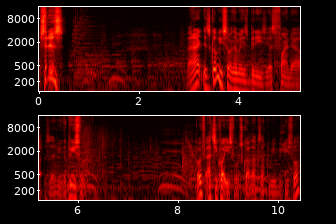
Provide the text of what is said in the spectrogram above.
Sitters! But I, there's got to be something that makes it a bit easier. Let's find out. So that'd be useful. Both actually quite useful. Let's grab that because that could be a bit useful.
